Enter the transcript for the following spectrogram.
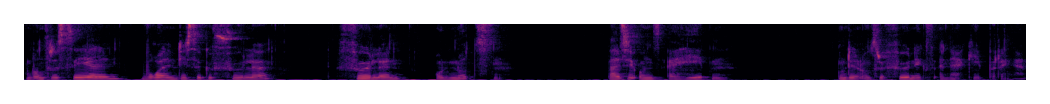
Und unsere Seelen wollen diese Gefühle fühlen und nutzen, weil sie uns erheben und in unsere Phönix-Energie bringen.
